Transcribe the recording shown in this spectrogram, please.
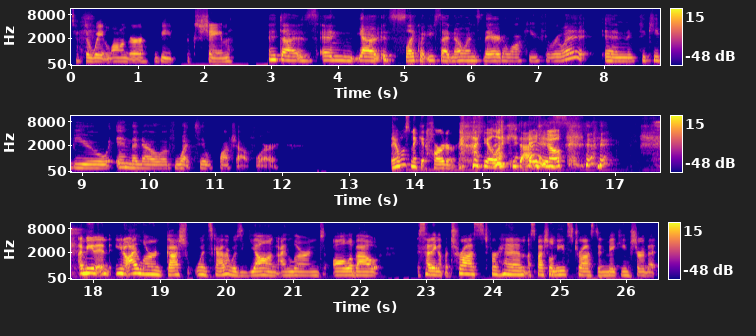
to have to wait longer would be a shame. It does. And yeah, it's like what you said no one's there to walk you through it and to keep you in the know of what to watch out for. They almost make it harder. I feel like you know. I mean, and you know, I learned, gosh, when Skylar was young, I learned all about setting up a trust for him, a special needs trust, and making sure that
